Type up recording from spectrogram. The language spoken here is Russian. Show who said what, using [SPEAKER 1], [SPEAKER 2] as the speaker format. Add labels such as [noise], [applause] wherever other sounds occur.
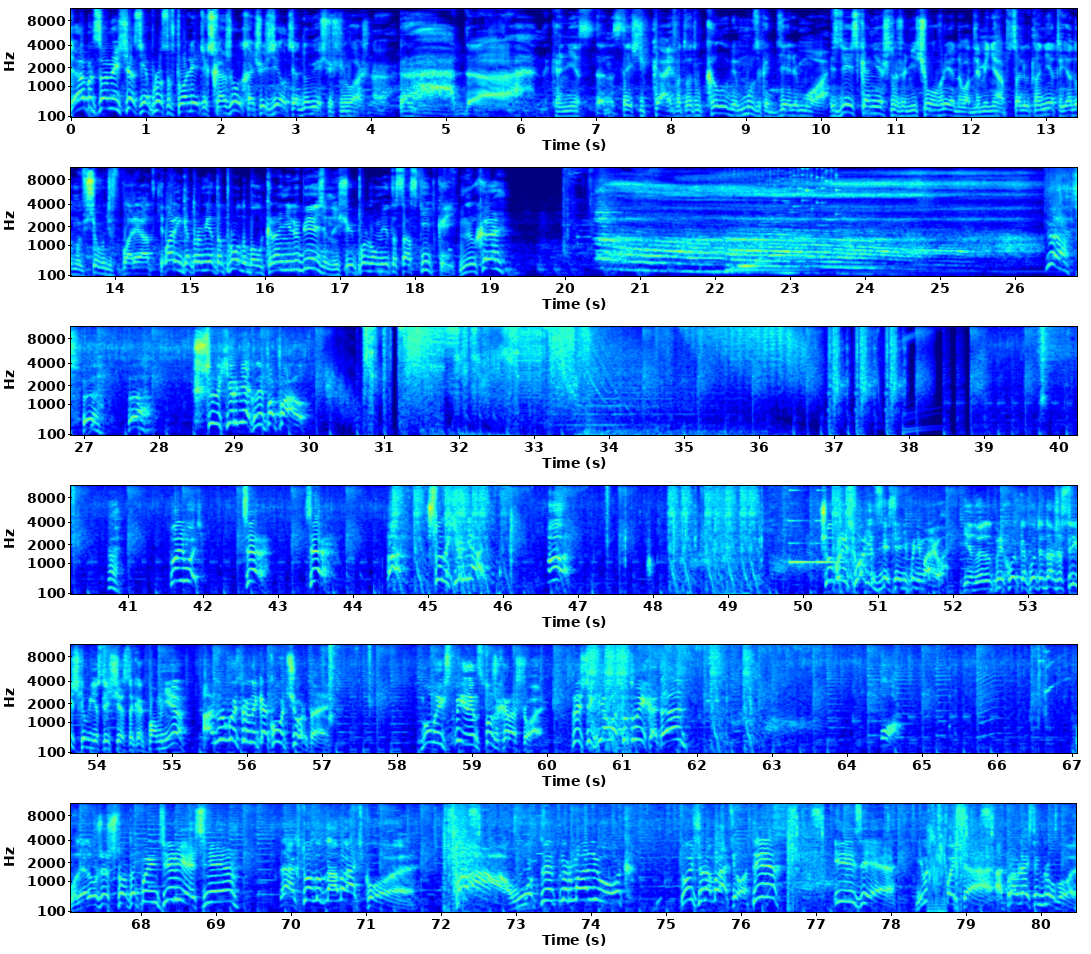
[SPEAKER 1] Да, пацаны, сейчас я просто в туалетик схожу и хочу сделать одну вещь очень важную. А, да, наконец-то, настоящий кайф. Вот в этом клубе музыка дерьмо. Здесь, конечно же, ничего вредного для меня абсолютно нет, и я думаю, все будет в порядке. Парень, который мне это продал, был крайне любезен, еще и продал мне это со скидкой. Ну-ка. Что за херня? Куда я попал? А, Кто-нибудь? Сэр! Сэр! А! Что за херня? А! Что происходит здесь, я не понимаю. Не, ну этот приход какой-то даже слишком, если честно, как по мне. А с другой стороны, какого черта? Новый experience тоже хорошо. Слушайте, где у вас тут выход, а? О! Вот это уже что-то поинтереснее. Так, кто тут на батьку? Ха! Вот это нормалек! Точно на батю? Ты? Easy! Не рыпайся! Отправляйся к другу!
